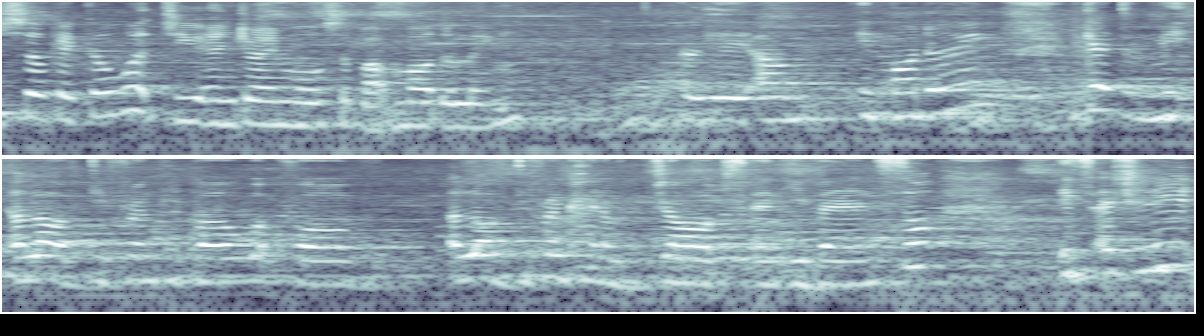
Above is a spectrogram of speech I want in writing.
So Keiko, what do you enjoy most about modeling? Okay, um, in modeling, you get to meet a lot of different people, work for a lot of different kind of jobs and events. So it's actually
